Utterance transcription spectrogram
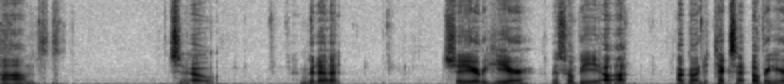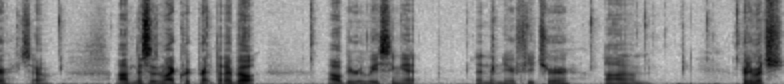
Um, so I'm gonna show you over here. This will be, I'll, I'll go into text over here. So um, this is my quick print that I built. I'll be releasing it in the near future. Um, pretty much,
